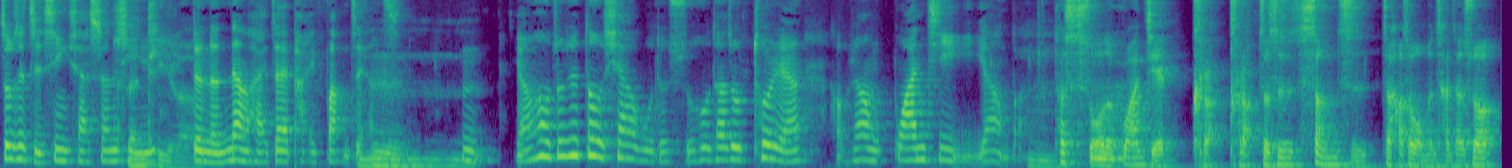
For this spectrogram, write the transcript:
就是只剩下身体的能量还在排放这样子，嗯，嗯，然后就是到下午的时候，他就突然好像关机一样吧，嗯，他是所有的关节。咔咔，这是伸直，这好像我们常常说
